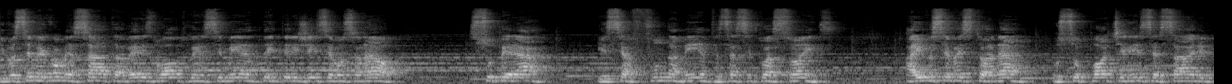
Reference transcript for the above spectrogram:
e você vai começar através do autoconhecimento, da inteligência emocional, superar esse afundamento, essas situações. Aí você vai se tornar o suporte necessário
